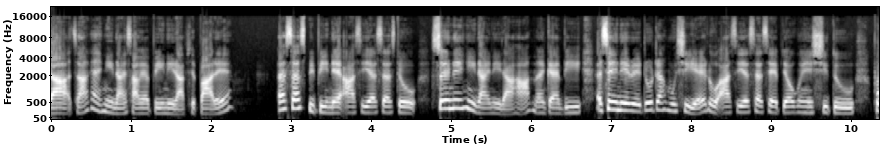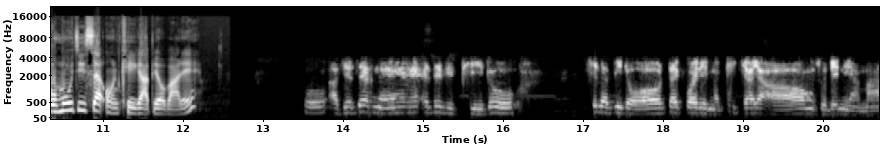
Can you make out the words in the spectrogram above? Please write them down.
ကကြားခံညှိနှိုင်းဆောင်ရွက်ပေးနေတာဖြစ်ပါတယ်။ SSPP နဲ့ RCSS တို့ဆွေးနွေးညှိနှိုင်းနေတာဟာမှန်ကန်ပြီးအခြေအနေတွေတိုးတက်မှုရှိတယ်လို့ RCSS ရဲ့ပြောခွင့်ရှိသူဗိုလ်မှူးကြီးဆက်အွန်ခေကပြောပါတယ်။ ဟိုအကျဉ်းချက်နဲ့ SPP တို့ရှင်းလက်ပြီးတော့ တိုက်ပွဲတွေ မဖြစ်ကြရအောင်ဆိုတဲ့နေရာမှာ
